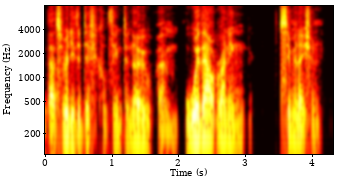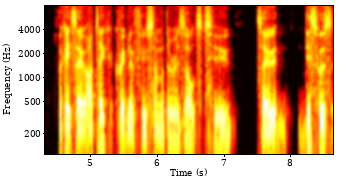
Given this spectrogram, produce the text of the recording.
That's really the difficult thing to know um, without running simulation. Okay, so I'll take a quick look through some of the results too. So this was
